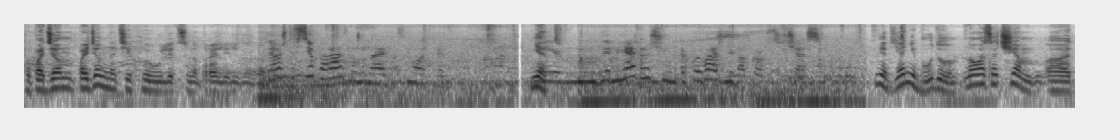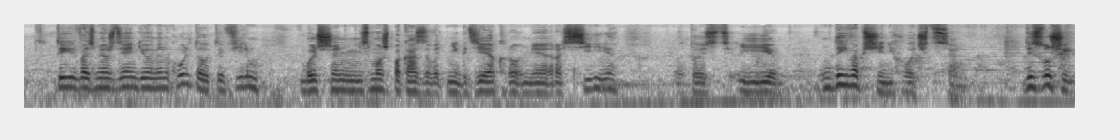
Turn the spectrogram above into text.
попадем, пойдем на тихую улицу, на параллельную. Потому что все по-разному на это смотрят. И Нет, м, для меня это очень такой важный вопрос сейчас. нет, я не буду. Ну а зачем? А, Ты возьмешь деньги у Минкульта, ты фильм больше не сможешь показывать нигде, кроме России. То есть и... Да и вообще не хочется. Да и слушай,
